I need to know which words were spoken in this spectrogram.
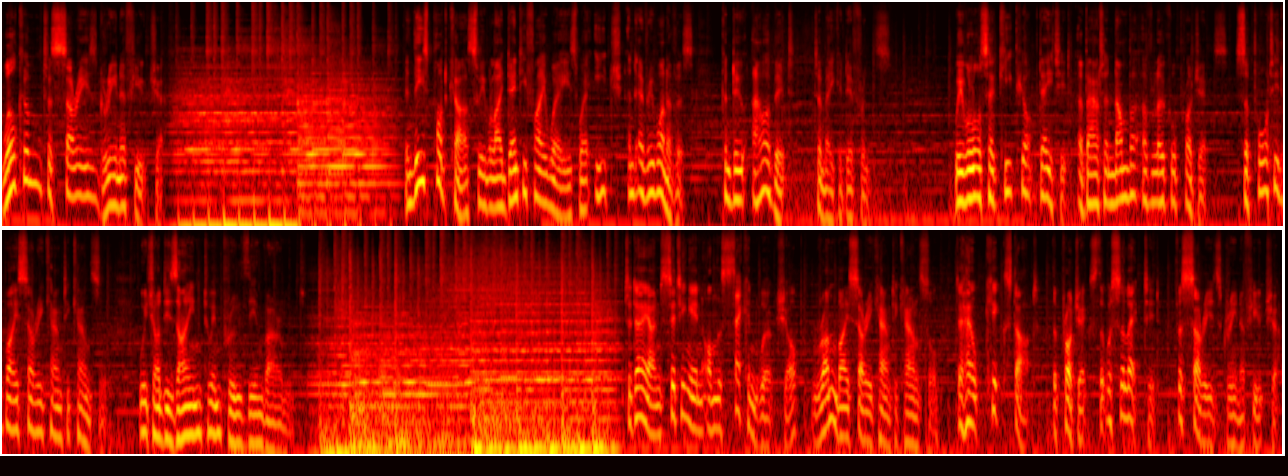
Welcome to Surrey's Greener Future. In these podcasts, we will identify ways where each and every one of us can do our bit to make a difference. We will also keep you updated about a number of local projects supported by Surrey County Council, which are designed to improve the environment. Today I'm sitting in on the second workshop run by Surrey County Council to help kickstart the projects that were selected for Surrey's greener future.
